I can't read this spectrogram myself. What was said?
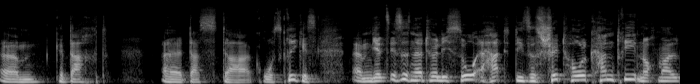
ähm, gedacht, äh, dass da Großkrieg ist. Ähm, Jetzt ist es natürlich so, er hat dieses Shithole Country nochmal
